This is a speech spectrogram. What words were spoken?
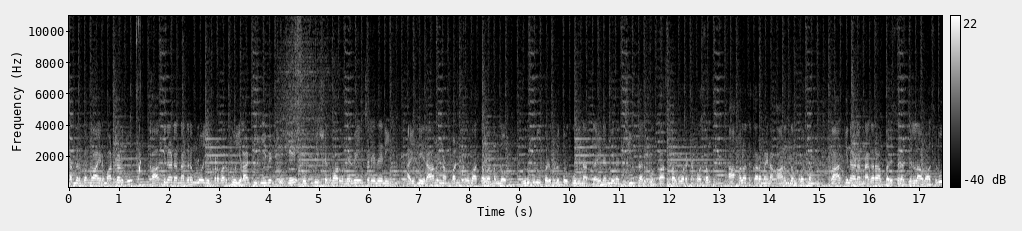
సందర్భంగా ఆయన మాట్లాడుతూ కాకినాడ నగరంలో ఇప్పటివరకు ఇలాంటి ఈవెంట్ ఏ ఎగ్జిబిషన్ వారు నిర్వహించలేదని అయితే రానున్న పండుగ వాతావరణంలో ఉరుగులు పరుగులతో కూడిన దైనందిన జీవితాలకు కాస్త ఊరట కోసం ఆహ్లాదకరమైన ఆనందం కోసం కాకినాడ నగర పరిసర జిల్లా వాసులు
